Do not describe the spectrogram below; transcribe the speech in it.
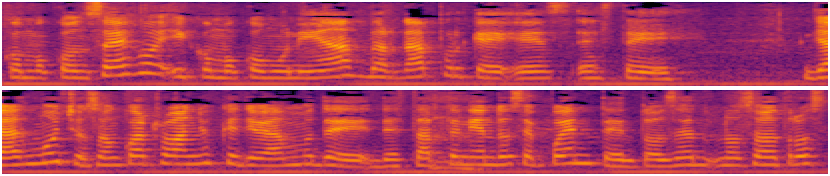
como consejo y como comunidad, ¿verdad? Porque es, este, ya es mucho, son cuatro años que llevamos de, de estar teniendo ese puente, entonces nosotros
